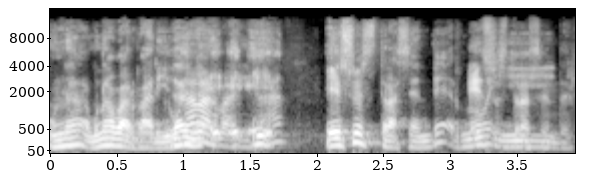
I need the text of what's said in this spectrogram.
Una, una barbaridad. Una barbaridad. Eh, eh, eso es trascender, ¿no? Eso es trascender.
